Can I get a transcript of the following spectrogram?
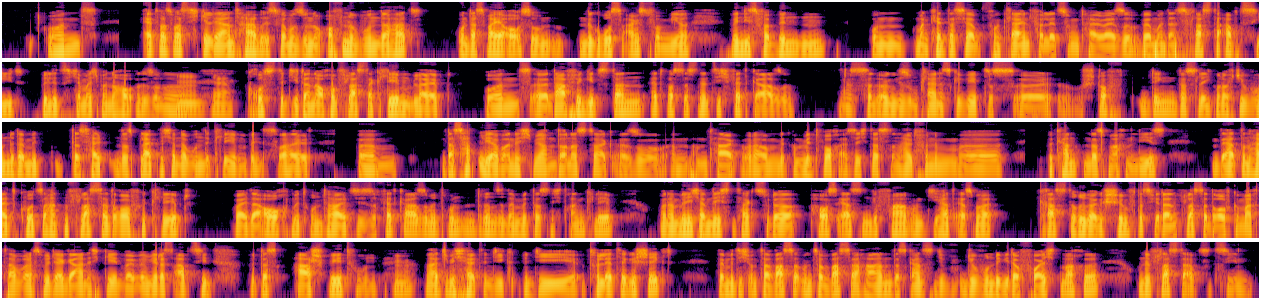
und etwas, was ich gelernt habe, ist, wenn man so eine offene Wunde hat, und das war ja auch so eine große Angst von mir, wenn die es verbinden, und man kennt das ja von kleinen Verletzungen teilweise, wenn man das Pflaster abzieht, bildet sich ja manchmal eine, Haut, so eine Mhm. Ja. Kruste, die dann auch am Pflaster kleben bleibt. Und äh, dafür gibt's dann etwas, das nennt sich Fettgase. Das ist dann irgendwie so ein kleines gewebtes äh, Stoffding, das legt man auf die Wunde, damit das halt, das bleibt nicht an der Wunde kleben, wenn das verheilt. Ähm, das hatten wir aber nicht mehr am Donnerstag, also am, am Tag oder mit, am Mittwoch, als ich das dann halt von einem äh, Bekannten das machen ließ. Und der hat dann halt kurzerhand ein Pflaster draufgeklebt, weil da auch mitunter halt diese Fettgase mit unten drin sind, damit das nicht dran klebt. Und dann bin ich am nächsten Tag zu der Hausärztin gefahren und die hat erstmal krass darüber geschimpft, dass wir da ein Pflaster drauf gemacht haben, weil das würde ja gar nicht gehen, weil wenn wir das abziehen, wird das Arsch wehtun. Mhm. Dann hat die mich halt in die, in die Toilette geschickt, damit ich unter Wasser, unterm Wasserhahn das Ganze, die, die Wunde wieder feucht mache, um den Pflaster abzuziehen.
